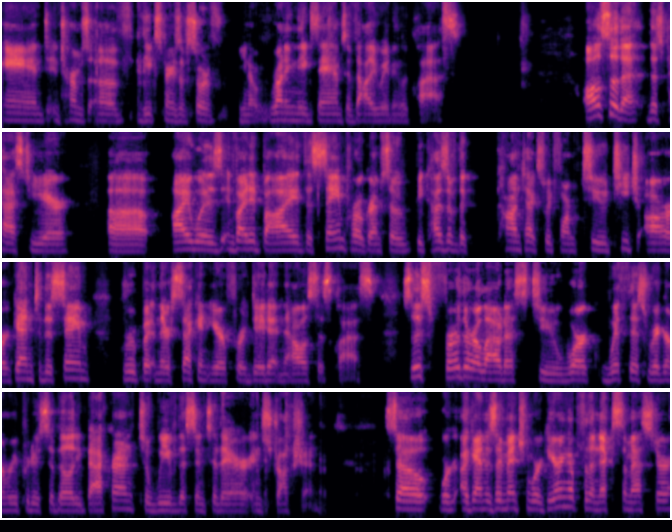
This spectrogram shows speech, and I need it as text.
and in terms of the experience of sort of, you know, running the exams, evaluating the class. Also that this past year, uh, I was invited by the same program. So because of the context we'd formed to teach R again to the same group, but in their second year for a data analysis class. So this further allowed us to work with this rigor and reproducibility background to weave this into their instruction. So we're, again, as I mentioned, we're gearing up for the next semester,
